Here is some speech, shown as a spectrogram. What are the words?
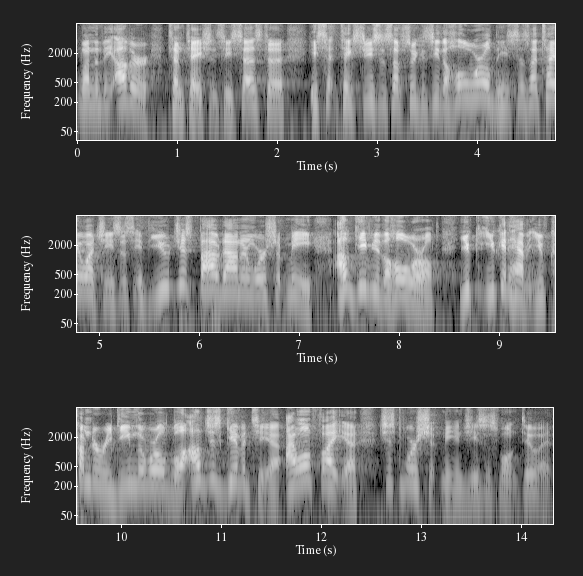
one of the other temptations? He says to, he takes Jesus up so he can see the whole world. And he says, I tell you what, Jesus, if you just bow down and worship me, I'll give you the whole world. You, you can have it. You've come to redeem the world. Well, I'll just give it to you. I won't fight you. Just worship me. And Jesus won't do it.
